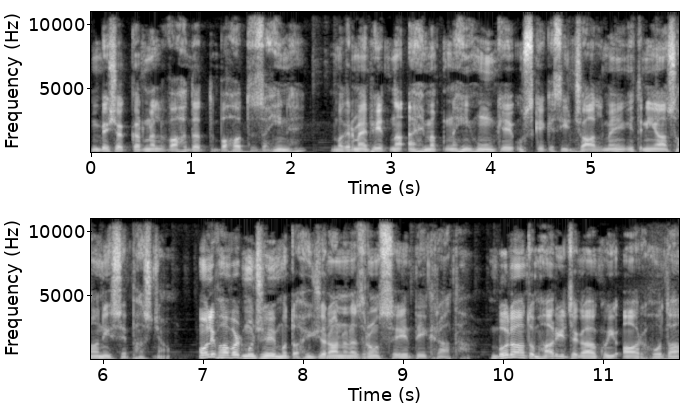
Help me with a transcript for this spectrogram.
बेशक कर्नल वाहदत बहुत जहीन है, मगर मैं भी इतना अहमक नहीं हूँ कि उसके किसी जाल में इतनी आसानी से फंस जाऊँ। ओलिव हावर्ड मुझे मुतहजराना नज़रों से देख रहा था। बोला, तुम्हारी जगह कोई और होता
